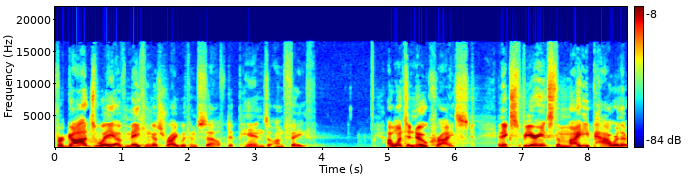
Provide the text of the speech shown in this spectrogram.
For God's way of making us right with Himself depends on faith. I want to know Christ and experience the mighty power that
